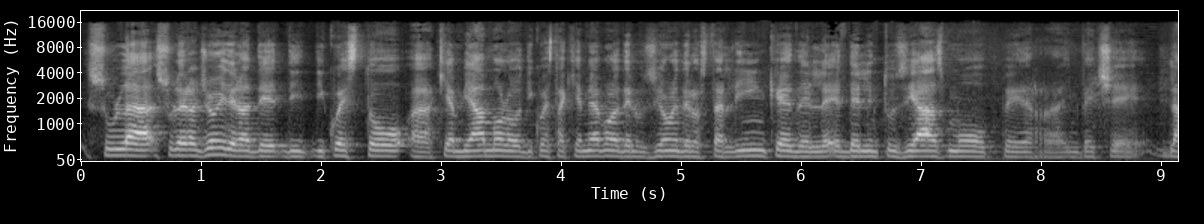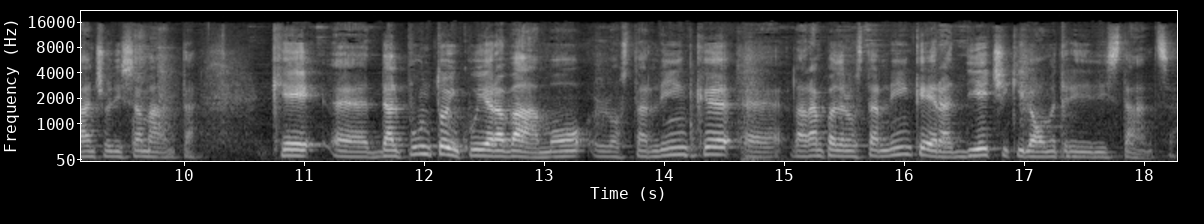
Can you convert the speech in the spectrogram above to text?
sulla, sulle ragioni della, de, di, di, questo, uh, chiamiamolo, di questa chiamiamola delusione dello Starlink del, dell'entusiasmo per invece il lancio di Samantha che eh, dal punto in cui eravamo lo Starlink, eh, la rampa dello Starlink era a 10 km di distanza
